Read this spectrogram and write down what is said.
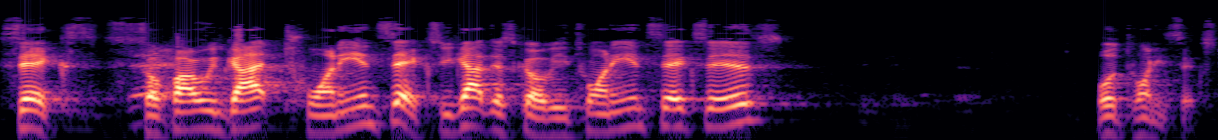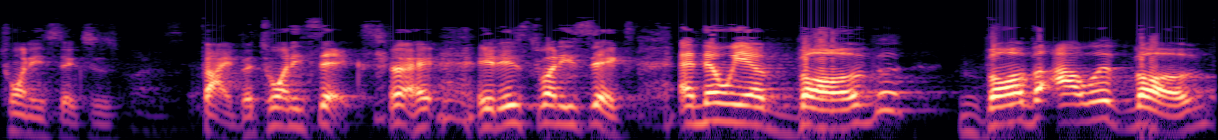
Six. Six. So far we've got 20 and 6. You got this, Kobe. 20 and 6 is? Well, 26. 26 is fine, but 26, right? It is 26. And then we have Vav. Vav Aleph Vav.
